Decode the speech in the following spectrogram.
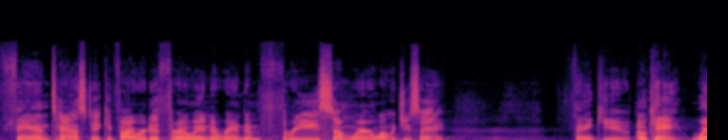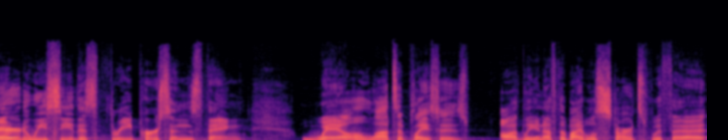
Fantastic. If I were to throw in a random three somewhere, what would you say? Thank you. Okay, where do we see this three persons thing? Well, lots of places. Oddly enough, the Bible starts with a,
